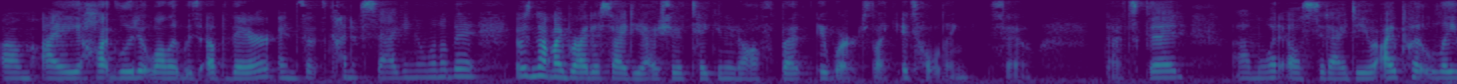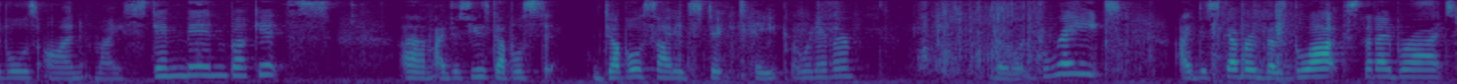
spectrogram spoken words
Um, I hot glued it while it was up there, and so it's kind of sagging a little bit. It was not my brightest idea. I should have taken it off, but it worked. Like, it's holding, so that's good. Um, what else did I do? I put labels on my stem bin buckets. Um, I just used double double-sided stick tape or whatever. They look great. I discovered those blocks that I brought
